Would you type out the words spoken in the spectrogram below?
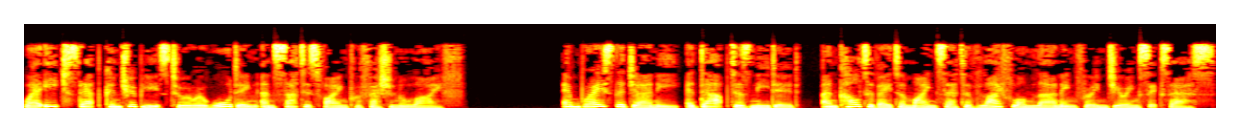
where each step contributes to a rewarding and satisfying professional life. Embrace the journey, adapt as needed, and cultivate a mindset of lifelong learning for enduring success.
